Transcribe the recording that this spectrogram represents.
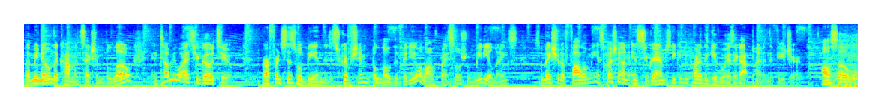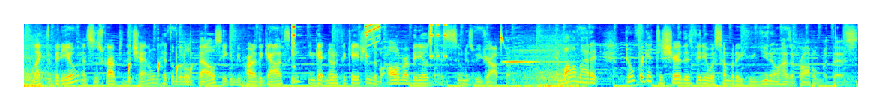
Let me know in the comment section below and tell me why it's your go-to. References will be in the description below the video along with my social media links, so make sure to follow me, especially on Instagram so you can be part of the giveaways I got planned in the future. Also, like the video and subscribe to the channel and hit the little bell so you can be part of the galaxy and get notifications of all of our videos as soon as we drop them. And while I'm at it, don't forget to share this video with somebody who you know has a problem with this.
